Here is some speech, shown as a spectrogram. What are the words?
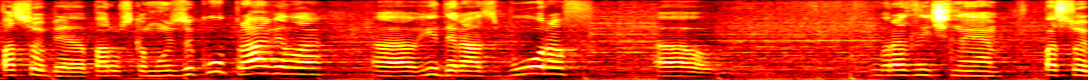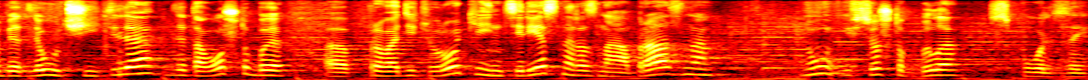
пособия по русскому языку, правила, виды разборов, различные пособия для учителя, для того, чтобы проводить уроки интересно, разнообразно, ну и все, чтобы было с пользой.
